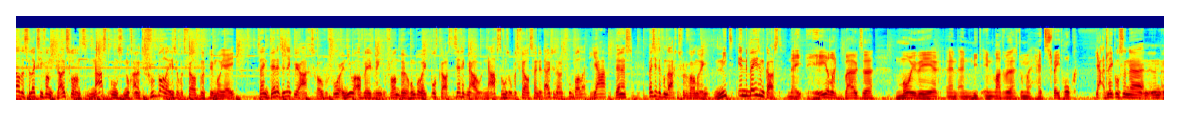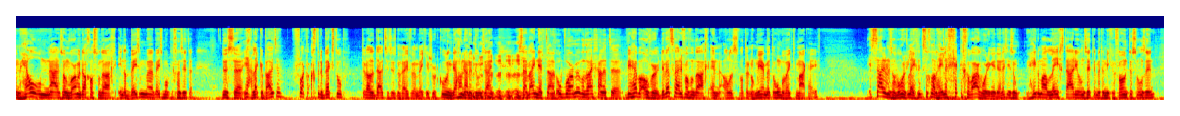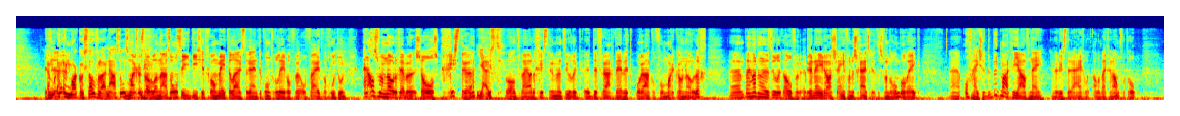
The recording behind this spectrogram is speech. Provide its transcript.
Terwijl de selectie van Duitsland naast ons nog aan het voetballen is op het veld van het Pimelier, zijn Dennis en ik weer aangeschoven voor een nieuwe aflevering van de Honkbalweek podcast. Zeg ik nou, naast ons op het veld zijn de Duitsers aan het voetballen? Ja, Dennis, wij zitten vandaag eens voor de verandering niet in de bezemkast. Nee, heerlijk buiten, mooi weer en, en niet in, laten we het noemen, het zweethok. Ja, het leek ons een, eh, een, een hel om na zo'n warme dag als vandaag in dat bezem, eh, bezemhok te gaan zitten. Dus eh, ja, lekker buiten, vlak achter de backstop. Terwijl de Duitsers dus nog even een beetje een soort cooling down aan het doen zijn. zijn wij net aan het opwarmen, want wij gaan het eh, weer hebben over de wedstrijden van vandaag en alles wat er nog meer met de Honkbalweek te maken heeft. Het stadion is al behoorlijk leeg. Dit is toch wel een hele gekke gewaarwording, Dennis. In zo'n helemaal leeg stadion zitten met een microfoon tussen ons in. Eh, een Marco Stovelaar naast ons. Marco Stoveland naast ons, die, die zit gewoon mee te luisteren en te controleren of, of wij het wel goed doen. En als we hem nodig hebben, zoals gisteren, Juist. want wij hadden gisteren natuurlijk eh, de vraag, we hebben het orakel van Marco nodig. Eh, wij hadden het natuurlijk over René Ras, een van de scheidsrechters van de Honkbalweek. Eh, of hij zijn debuut maakte, ja of nee. En we wisten er eigenlijk allebei geen antwoord op.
